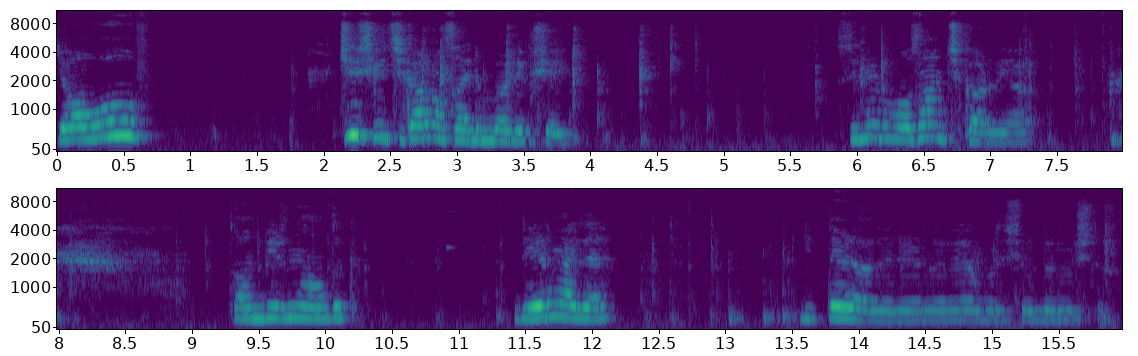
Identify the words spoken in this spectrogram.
ya of. Keşke çıkarmasaydım böyle bir şey. Sinir bozan çıkardı ya. Tam birini aldık. Diğeri nerede? Gitti herhalde diğeri de veya Barış öldürmüştür.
